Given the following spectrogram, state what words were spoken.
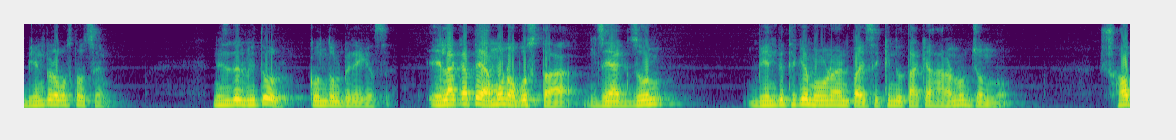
বিএনপির অবস্থাও সেম নিজেদের ভিতর কন্দল বেড়ে গেছে। এলাকাতে এমন অবস্থা যে একজন বিএনপি থেকে মনোনয়ন পাইছে কিন্তু তাকে হারানোর জন্য সব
